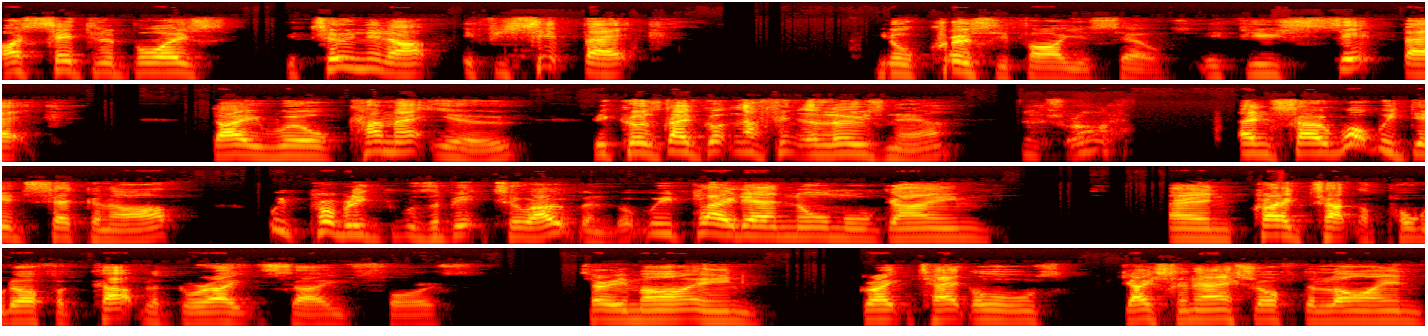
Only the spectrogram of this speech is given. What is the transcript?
I said to the boys, You're 2 0 up. If you sit back, you'll crucify yourselves. If you sit back, they will come at you because they've got nothing to lose now. that's right. And so what we did second half, we probably was a bit too open, but we played our normal game. And Craig Tucker pulled off a couple of great saves for us. Terry Martin, great tackles. Jason Ash off the line.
